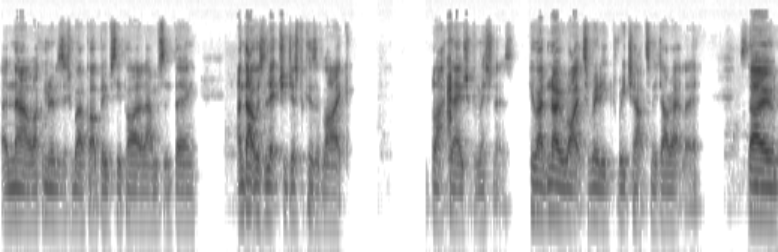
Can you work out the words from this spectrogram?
And now, like, I'm in a position where I've got a BBC pilot, an Amazon thing, and that was literally just because of like black and Asian commissioners who had no right to really reach out to me directly. So,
